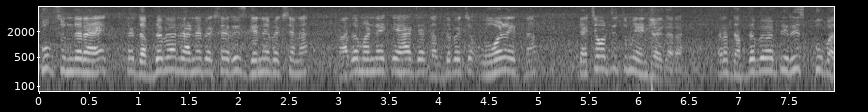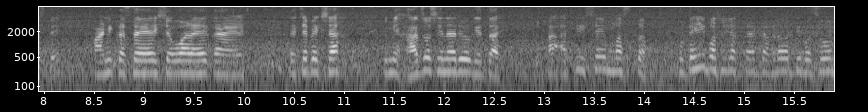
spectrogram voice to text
खूप सुंदर आहे. त्या धबधब्यावर जाण्यापेक्षा रिस्क घेण्यापेक्षा ना माझं म्हणणं आहे की ह्या ज्या धबधब्याच्या ओहळ आहेत ना त्याच्यावरती तुम्ही एन्जॉय करा. कारण धबधब्यावरती रिस्क खूप असते. पाणी कसं आहे शेवाळ आहे काय आहे त्याच्यापेक्षा तुम्ही हा जो सिनारिओ आहे हा अतिशय मस्त. कुठेही बसू शकता दगडावरती बसून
